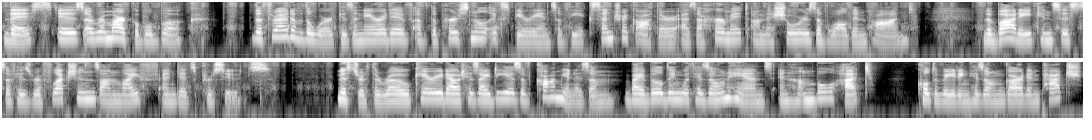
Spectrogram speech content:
This is a remarkable book. The thread of the work is a narrative of the personal experience of the eccentric author as a hermit on the shores of Walden Pond. The body consists of his reflections on life and its pursuits. Mr. Thoreau carried out his ideas of communism by building with his own hands an humble hut, cultivating his own garden patch,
